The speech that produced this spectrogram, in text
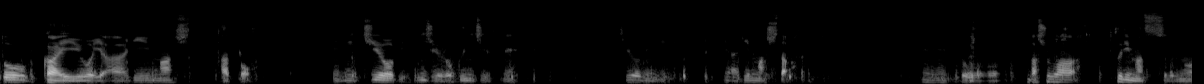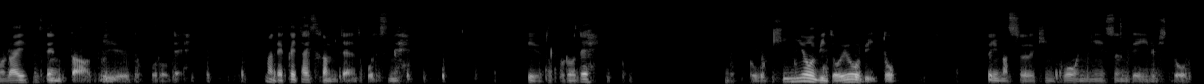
動会をやりましたと。日曜日、26日ですね。日曜日にやりました。えっ、ー、と、場所はプリマスのライフセンターというところで、まあ、でっかい体育館みたいなところですね。っていうところで、えっ、ー、と、金曜日、土曜日と、プリマス近郊に住んでいる人。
